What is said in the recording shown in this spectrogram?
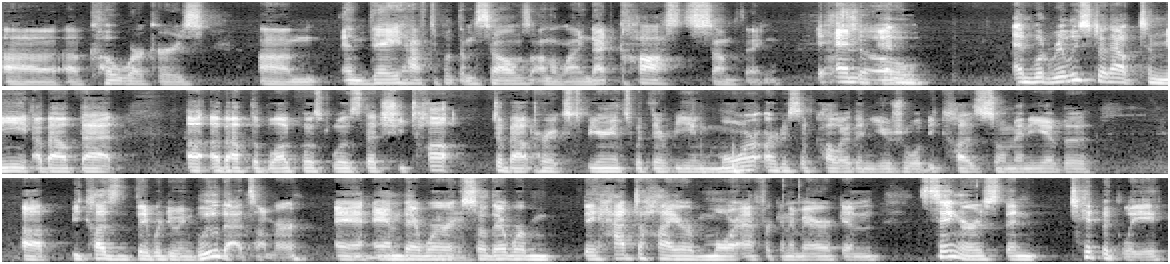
uh, uh, coworkers, um, and they have to put themselves on the line. That costs something. And So- and and what really stood out to me about that uh, about the blog post was that she talked about her experience with there being more artists of color than usual because so many of the uh, because they were doing blue that summer and, and there were Mhm. so there were they had to hire more African American singers than typically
